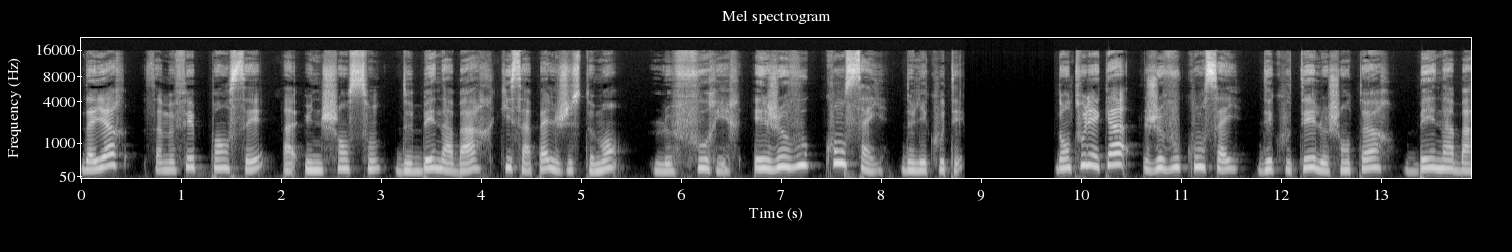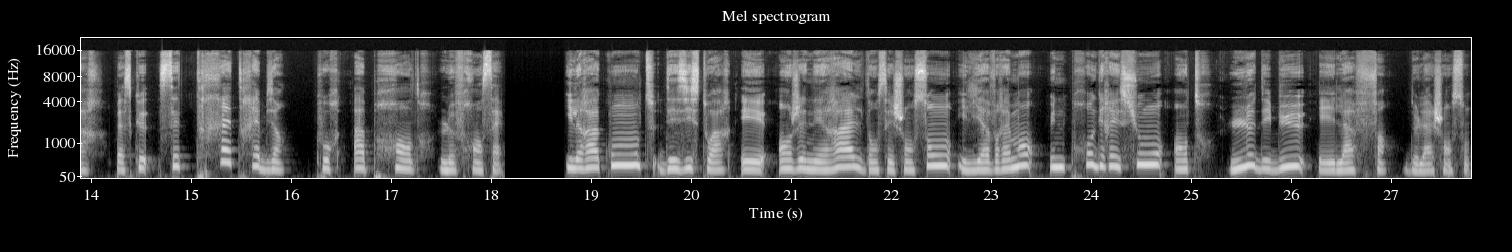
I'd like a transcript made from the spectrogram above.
D'ailleurs, ça me fait penser à une chanson de Benabar qui s'appelle justement Le fou rire, et je vous conseille de l'écouter. Dans tous les cas, je vous conseille d'écouter le chanteur Benabar, parce que c'est très très bien pour apprendre le français. Il raconte des histoires et en général dans ses chansons, il y a vraiment une progression entre le début et la fin de la chanson.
